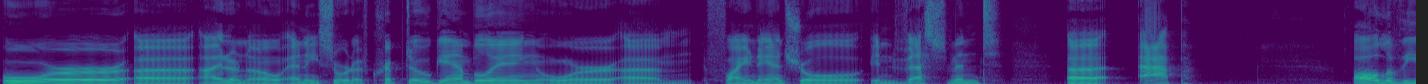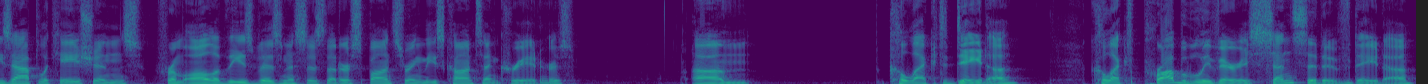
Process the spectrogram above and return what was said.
or uh, I don't know, any sort of crypto gambling or um, financial investment uh, app all of these applications from all of these businesses that are sponsoring these content creators um, collect data, collect probably very sensitive data.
